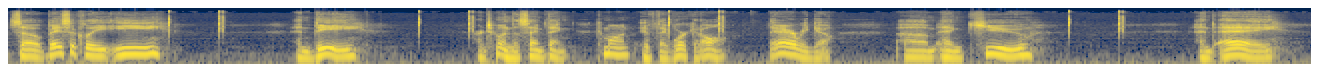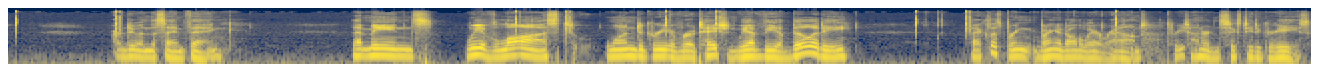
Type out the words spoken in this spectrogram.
So basically E and D are doing the same thing. Come on, if they work at all. There we go. Um, and Q and A are doing the same thing. That means we have lost one degree of rotation. We have the ability, in fact, let's bring, bring it all the way around, 360 degrees.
